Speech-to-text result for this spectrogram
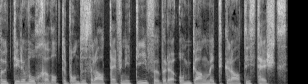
Heute in der Woche wird der Bundesrat definitiv über einen Umgang mit Gratistests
